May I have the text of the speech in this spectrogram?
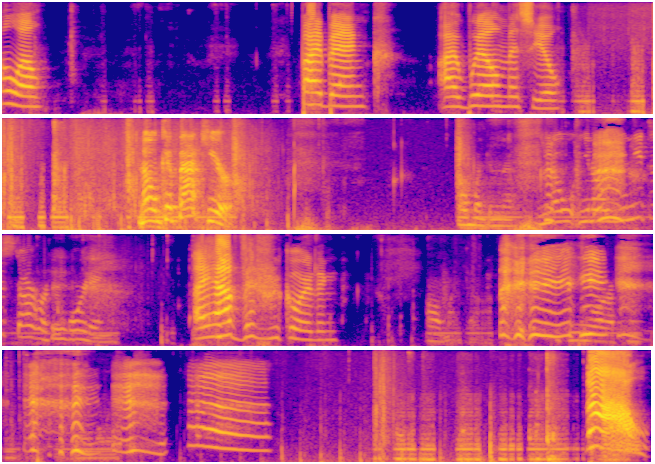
Oh well. Bye bank. I will miss you. No, get back here. Oh my goodness. You know, you know, you need to start recording. I have been recording. Oh my god. You are a pain. No!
